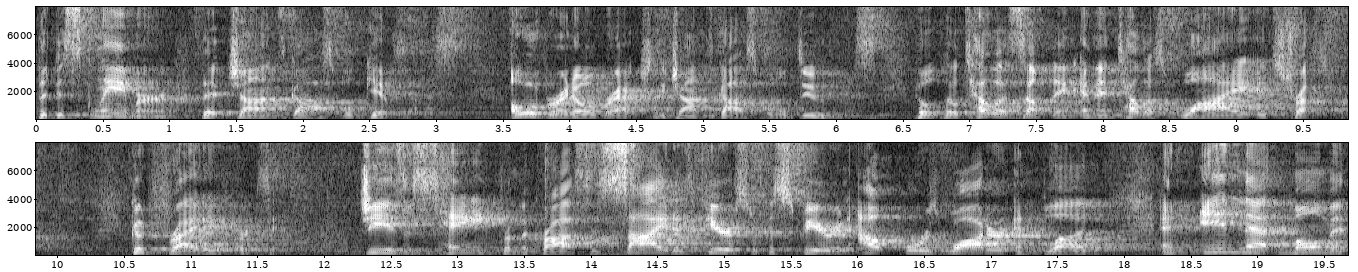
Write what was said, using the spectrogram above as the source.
the disclaimer that John's gospel gives us. Over and over, actually, John's gospel will do this. He'll, he'll tell us something and then tell us why it's trustworthy. Good Friday, for example. Jesus is hanging from the cross. His side is pierced with a spear and outpours water and blood. And in that moment,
